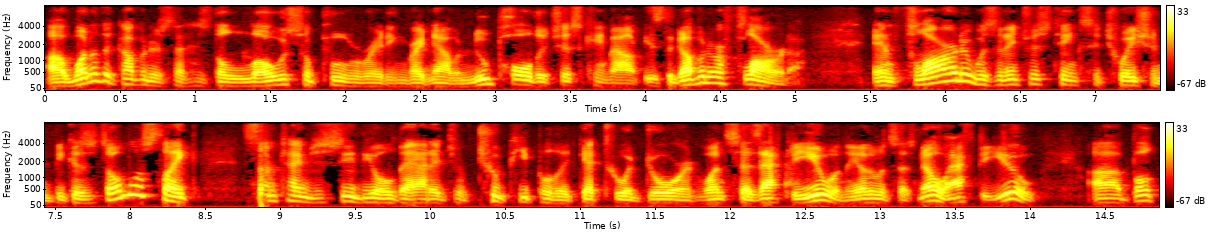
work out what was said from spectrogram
Uh, one of the governors that has the lowest approval rating right now, a new poll that just came out, is the governor of Florida. And Florida was an interesting situation because it's almost like sometimes you see the old adage of two people that get to a door and one says after you and the other one says no after you. Uh, both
